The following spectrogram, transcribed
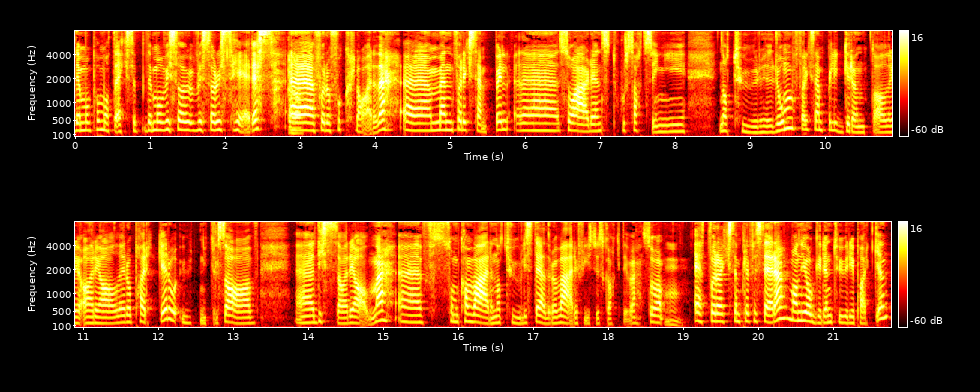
det må på en måte det må visualiseres ja. eh, for å forklare det. Eh, men f.eks. Eh, så er det en stor satsing i naturrom, f.eks. i grøntarealer og parker, og utnyttelse av disse arealene, eh, som kan være naturlige steder å være fysisk aktive. Så mm. For å eksemplifisere, man jogger en tur i parken,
